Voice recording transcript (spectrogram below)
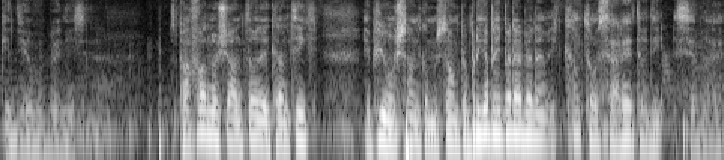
que Dieu vous bénisse. Parfois, nous chantons des cantiques, et puis on chante comme ça, on peut... Et quand on s'arrête, on dit, c'est vrai.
